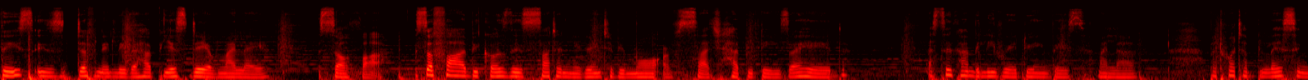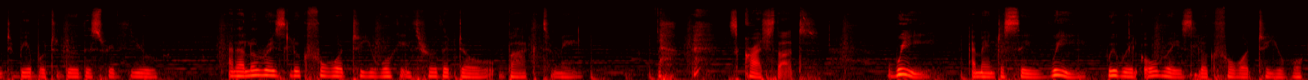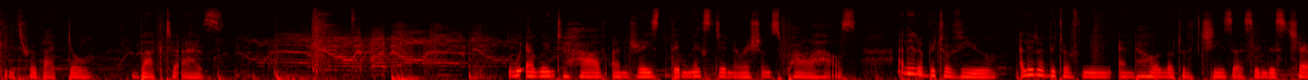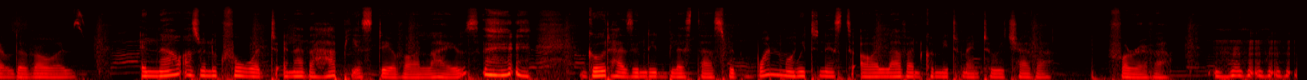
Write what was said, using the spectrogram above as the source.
This is definitely the happiest day of my life so far. So far, because there's certainly going to be more of such happy days ahead. I still can't believe we're doing this, my love. But what a blessing to be able to do this with you. And I'll always look forward to you walking through the door back to me. Scratch that. We, I meant to say we, we will always look forward to you walking through that door back to us. We are going to have and raise the next generation's powerhouse. A little bit of you, a little bit of me, and a whole lot of Jesus in this child of ours. And now, as we look forward to another happiest day of our lives, God has indeed blessed us with one more witness to our love and commitment to each other forever.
